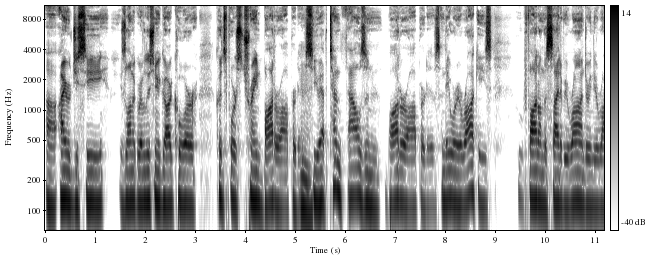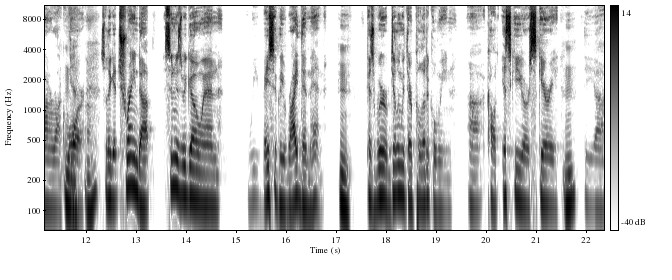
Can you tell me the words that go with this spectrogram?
uh, IRGC, Islamic Revolutionary Guard Corps, Quds Force trained border operatives. So you have 10,000 border operatives, and they were Iraqis who fought on the side of Iran during the Iran Iraq War. So they get trained up. As soon as we go in, we basically ride them in Hmm. because we're dealing with their political wing uh, called ISCI or SCIRI, the uh,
